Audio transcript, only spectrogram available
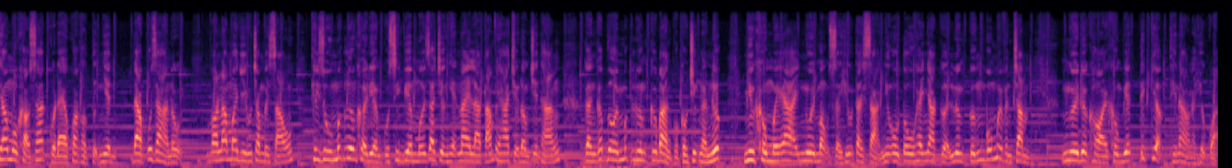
Theo một khảo sát của Đại học Khoa học Tự nhiên, Đại học Quốc gia Hà Nội, vào năm 2016, thì dù mức lương khởi điểm của sinh viên mới ra trường hiện nay là 8,2 triệu đồng trên tháng, gần gấp đôi mức lương cơ bản của công chức nhà nước, nhưng không mấy ai nuôi mộng sở hữu tài sản như ô tô hay nhà cửa lương cứng 40%. Người được hỏi không biết tiết kiệm thế nào là hiệu quả.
